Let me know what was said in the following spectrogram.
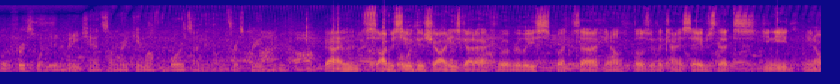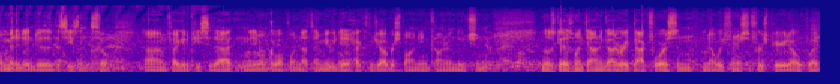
Well, the first one you didn't have any chance on where he came off the boards on you on the first period. Yeah, and it's obviously a good shot. He's got a heck of a release, but uh, you know those are the kind of saves that you need. You know, a minute into the season. So um, if I get a piece of that and they don't go up one nothing, I mean we did a heck of a job responding. Connor and Luch and those guys went down and got it right back for us, and you know we finished the first period out. But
